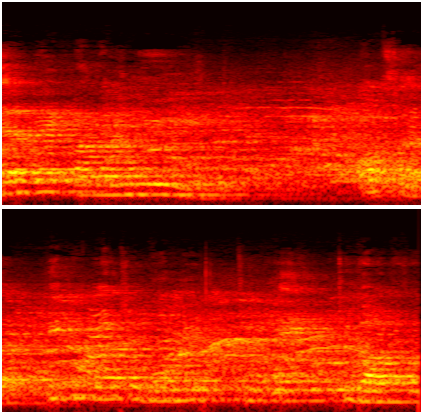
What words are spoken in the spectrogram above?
celebrate our New Year. Also, people go to Bali to pray to God for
